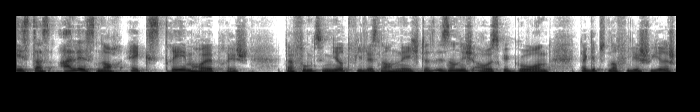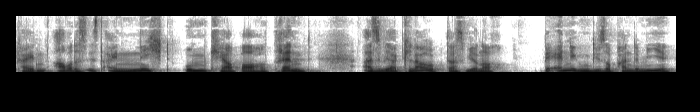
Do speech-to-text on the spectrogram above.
ist das alles noch extrem holprig. Da funktioniert vieles noch nicht. Das ist noch nicht ausgegoren. Da gibt es noch viele Schwierigkeiten. Aber das ist ein nicht umkehrbarer Trend. Also wer glaubt, dass wir nach Beendigung dieser Pandemie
